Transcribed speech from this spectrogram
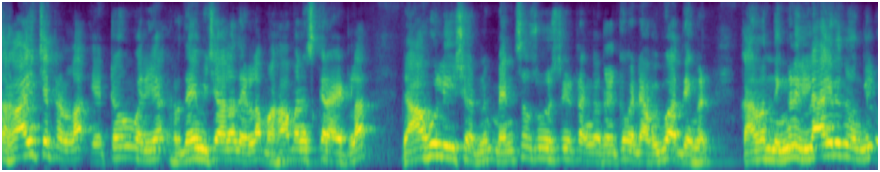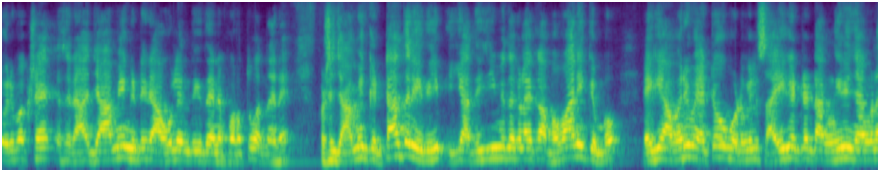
സഹായിച്ചിട്ടുള്ള ഏറ്റവും വലിയ ഹൃദയവിശാലതയുള്ള മഹാമനസ്കരായിട്ടുള്ള രാഹുൽ ഈശ്വരനും മെൻസ് അസോസിയേറ്റ് അംഗങ്ങൾക്കും എന്റെ അഭിവാദ്യങ്ങൾ. കാരണം നിങ്ങളില്ലായിരുന്നുവെങ്കിൽ ഒരുപക്ഷെ ജാമ്യം കിട്ടി രാഹുൽ എന്ത് ചെയ്തേനെ പുറത്തു വന്നേനെ. പക്ഷെ ജാമ്യം കിട്ടാത്ത രീതിയിൽ ഈ അതിജീവിതകളെയൊക്കെ അപമാനിക്കുമ്പോൾ എങ്കിൽ അവരും ഏറ്റവും ഒടുവിൽ സൈ കെട്ടിട്ട് അങ്ങനെ ഞങ്ങൾ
